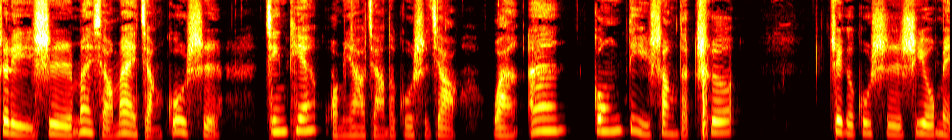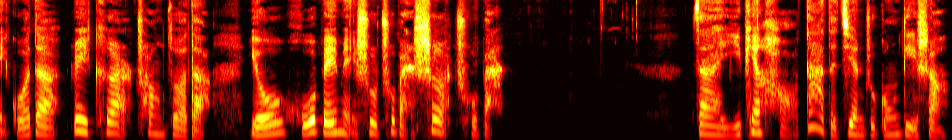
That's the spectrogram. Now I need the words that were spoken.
这里是麦小麦讲故事。今天我们要讲的故事叫《晚安工地上的车》。这个故事是由美国的瑞科尔创作的，由湖北美术出版社出版。在一片好大的建筑工地上，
